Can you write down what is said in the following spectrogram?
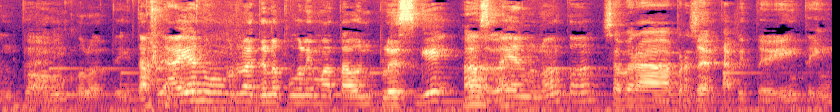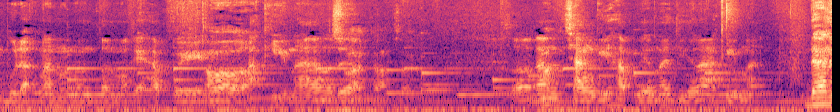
entah Oh. ini kalau ting tapi aya nu umurna 65 tahun plus ge Ah, aya nu nonton. Sabaraha persen. Dan, tapi teuing teuing budak nu nonton make HP Oh. akina soalnya kan canggih HP-na jeung akina. Dan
